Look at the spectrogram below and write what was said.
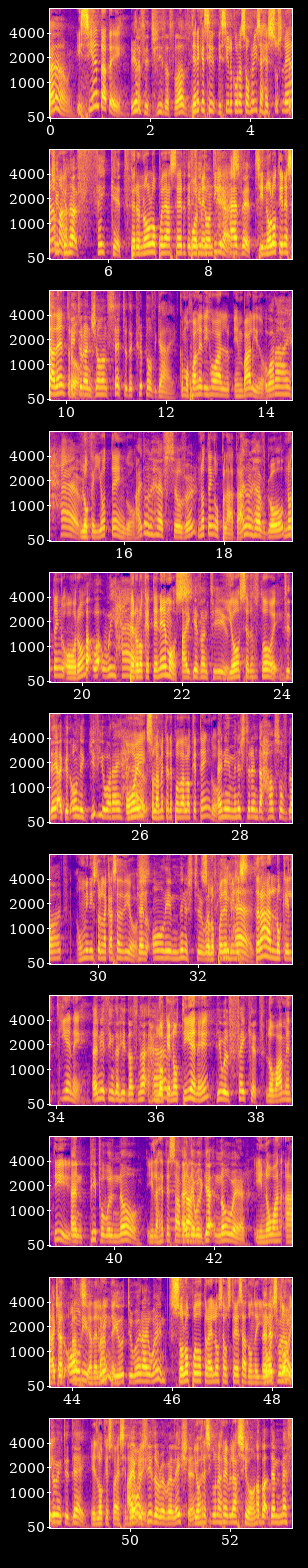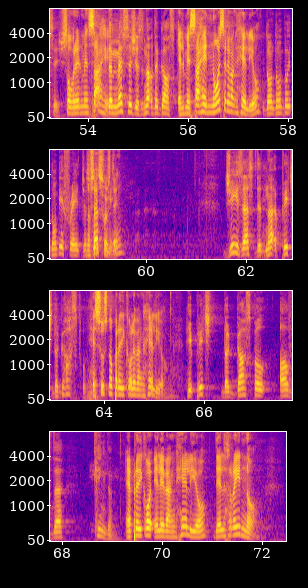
y siéntate. You gotta say, "Jesus loves you." Tiene que decirlo con una sonrisa, Jesús le But you ama. cannot fake it. Pero no lo puede hacer If por you don't mentiras. have it. Si no lo tienes adentro. Peter and John said to the crippled guy, Como Juan le dijo al inválido, "What I have, lo que yo tengo, I don't have silver, no tengo I plata, don't have gold, no tengo oro, but what we have, pero lo que tenemos, I give unto you." yo se los doy. Today I could only give you what I Hoy have. solamente le puedo dar lo que tengo. Any minister in the house of God Un ministro en la casa de Dios can only minister solo what puede he has. ministrar lo que él tiene. Anything that he does not have, Lo que no tiene, he will fake it, lo va a mentir. and people will know, Y la gente and sabrá they will get nowhere. y no van a I echar could only hacia adelante. you to where I went, Solo puedo traerlos a ustedes a donde yo and that's what I'm doing today. Es lo que estoy haciendo I hoy. received a revelation Yo recibo una revelación about the message. sobre el mensaje. The message is not the gospel. El mensaje no es el evangelio. Don't don't be, don't be afraid. Just No se asusten. Jesus did not preach the gospel. Jesús no predicó el evangelio. He preached the gospel of the kingdom. Él predicó el evangelio del reino.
